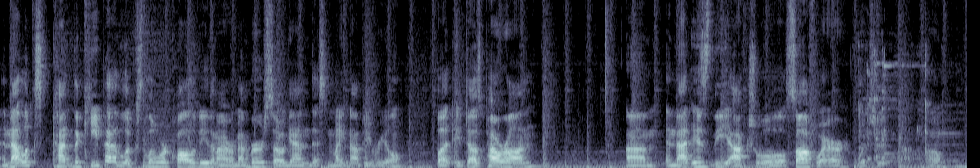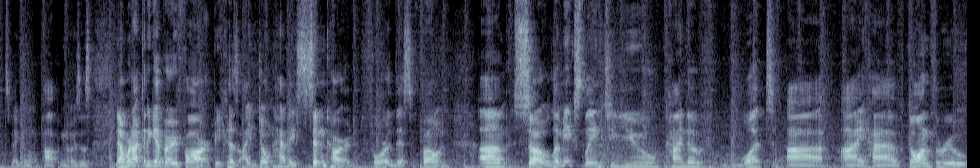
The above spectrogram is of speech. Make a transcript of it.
And that looks kind the keypad looks lower quality than I remember. So again, this might not be real, but it does power on. Um, and that is the actual software, which is, oh, it's making little popping noises. Now we're not going to get very far because I don't have a SIM card for this phone. Um, so let me explain to you kind of what uh, I have gone through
